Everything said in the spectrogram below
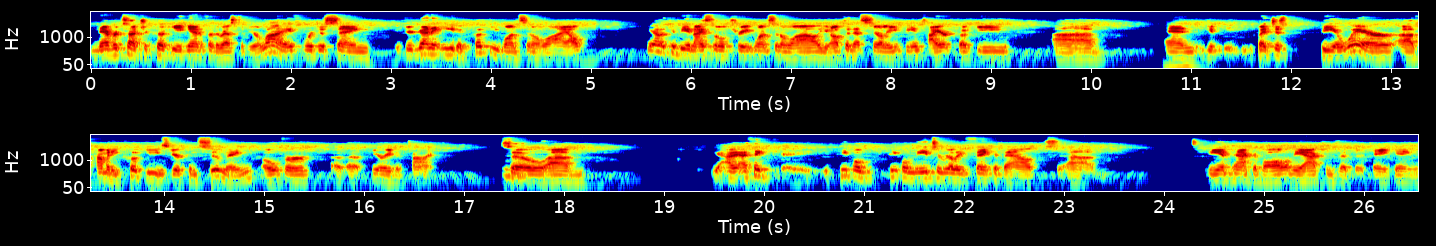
never touch a cookie again for the rest of your life. We're just saying if you're going to eat a cookie once in a while, you know, it could be a nice little treat once in a while. You don't have to necessarily eat the entire cookie. Uh, and you, but just be aware of how many cookies you're consuming over a, a period of time. Mm-hmm. So um, yeah, I, I, think people people need to really think about um, the impact of all of the actions that they're taking,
